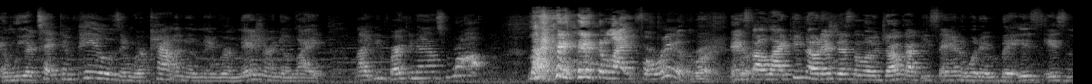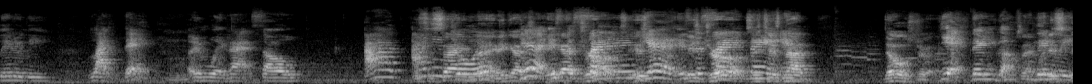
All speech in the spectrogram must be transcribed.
and we are taking pills and we're counting them and we're measuring them like like you breaking down some rock. Like, like for real. Right. And right. so, like, you know, that's just a little joke I be saying or whatever, but it's it's literally like that mm-hmm. and whatnot. So, I I it's the same it. thing. It got, yeah, it it's got the drugs. same. It's, yeah, it's, it's the drugs. same It's thing. just not those drugs. Yeah, there you You know go. I'm saying? But it's still-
